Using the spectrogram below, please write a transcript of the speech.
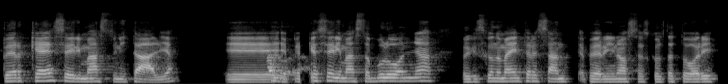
perché sei rimasto in Italia e, allora. e perché sei rimasto a Bologna perché secondo me è interessante per i nostri ascoltatori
